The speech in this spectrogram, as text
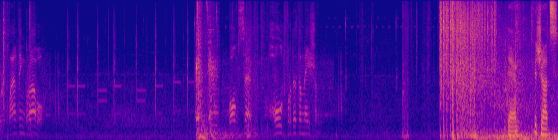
We're planting Bravo. Bomb set. Hold for detonation. Damn. Good shots.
